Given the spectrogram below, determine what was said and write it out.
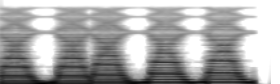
ララララ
